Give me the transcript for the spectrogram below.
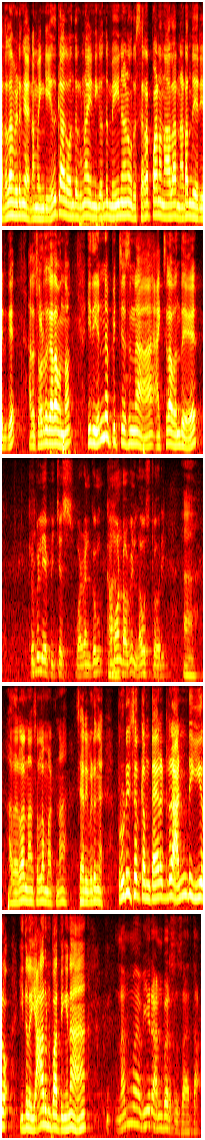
அதெல்லாம் விடுங்க. நம்ம இங்கே எதுக்காக வந்திருக்கோம்னா இன்றைக்கி வந்து மெயினான ஒரு சிறப்பான நாளாக நடந்து ஏறி இருக்கு அதை சொல்கிறதுக்காக தான் வந்தோம். இது என்ன பிக்சர்ஸ்னால் ஆக்சுவலாக வந்து ட்ரிபிள் ஏ பிக்சர்ஸ் வழங்கும் கமாண்டோவின் லவ் ஸ்டோரி. அதெல்லாம் நான் சொல்ல மாட்டேனா? சரி விடுங்க. Producer cum director and hero. இதில் யாருன்னு பார்த்தீங்கன்னா நம்ம வீர அன்பரசு சார் தான்.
